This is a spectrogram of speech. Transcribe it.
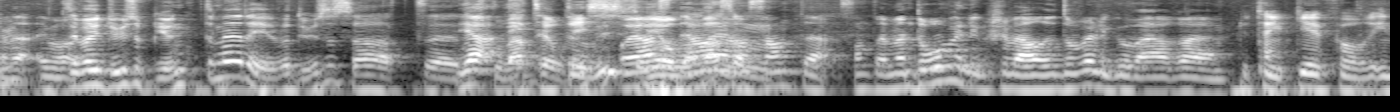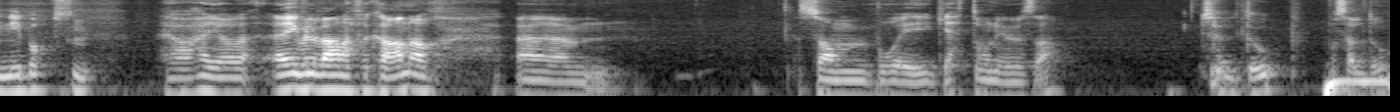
Men det- Det var jo du som begynte med det. Det var du som sa at eh, du Ja, skulle være terrorist. Oh, ja, ja, ja, som sant det. Sant det. Men da vil jeg jo ikke være Da vil jeg jo være uh, Du tenker for inni boksen. Ja, jeg gjør det. Jeg vil være en afrikaner um, som bor i gettoen i USA Selv dop. og selger dop.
